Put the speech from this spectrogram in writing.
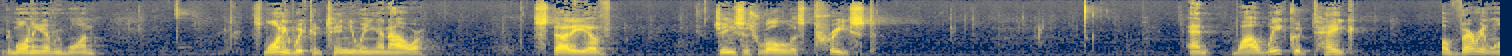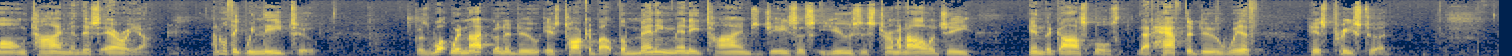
Well, good morning, everyone. This morning we're continuing in our study of Jesus' role as priest. And while we could take a very long time in this area, I don't think we need to. Because what we're not going to do is talk about the many, many times Jesus uses terminology in the Gospels that have to do with his priesthood.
